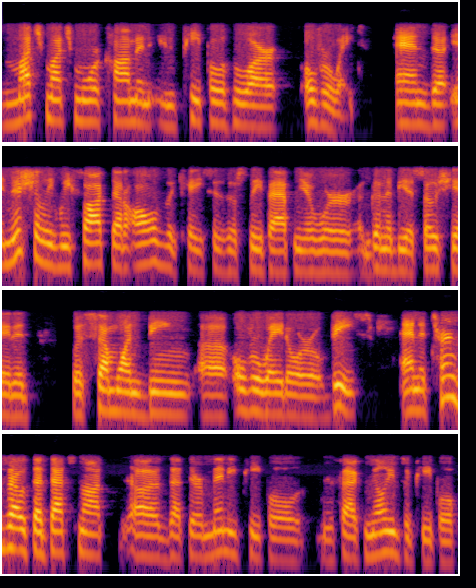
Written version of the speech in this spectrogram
much, much more common in people who are overweight. And uh, initially, we thought that all the cases of sleep apnea were going to be associated with someone being uh, overweight or obese. And it turns out that that's not, uh, that there are many people, in fact, millions of people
